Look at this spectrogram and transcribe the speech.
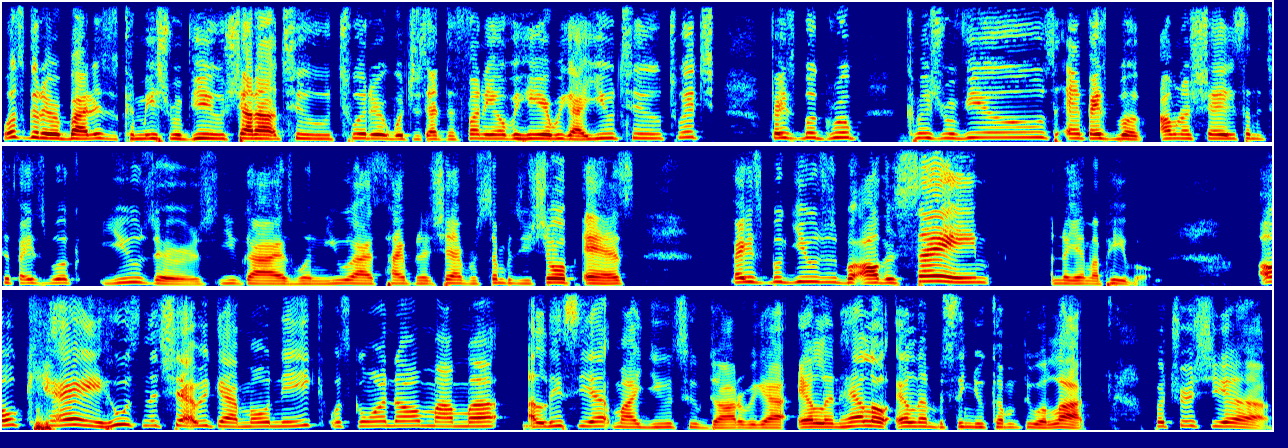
what's good, everybody? This is Cameshia Review. Shout out to Twitter, which is at the funny over here. We got YouTube, Twitch, Facebook group, Cameshia Reviews, and Facebook. I want to shade something to Facebook users. You guys, when you guys type in the chat, for some reason you show up as Facebook users, but all the same. I know you're my people. Okay, who's in the chat? We got Monique. What's going on, Mama? Alicia, my YouTube daughter. We got Ellen. Hello, Ellen. Been seeing you coming through a lot. Patricia,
